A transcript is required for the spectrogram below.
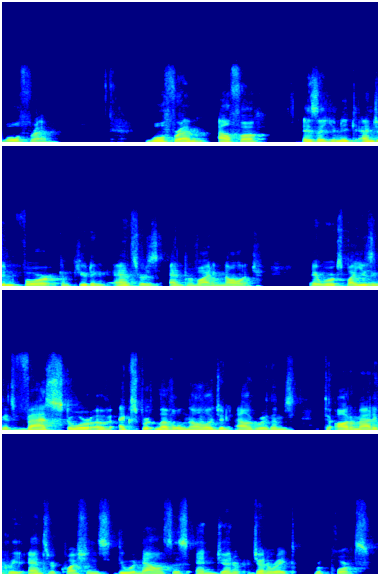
Wolfram. Wolfram Alpha is a unique engine for computing answers and providing knowledge. It works by using its vast store of expert level knowledge and algorithms to automatically answer questions, do analysis, and gener generate reports.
